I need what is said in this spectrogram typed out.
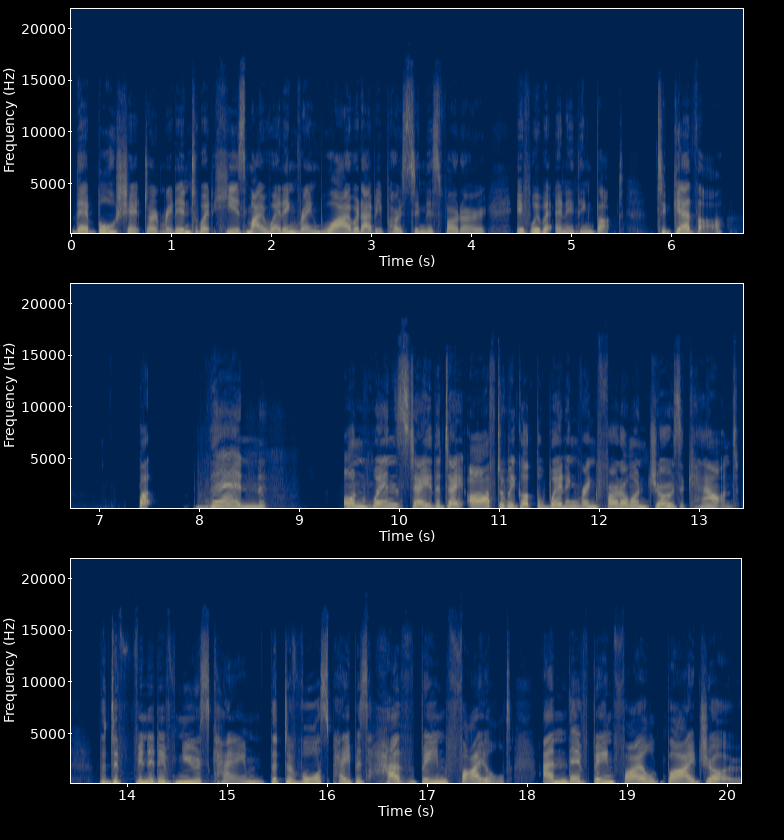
they're bullshit, don't read into it. Here's my wedding ring. Why would I be posting this photo if we were anything but together? But then on Wednesday, the day after we got the wedding ring photo on Joe's account, the definitive news came that divorce papers have been filed and they've been filed by Joe.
